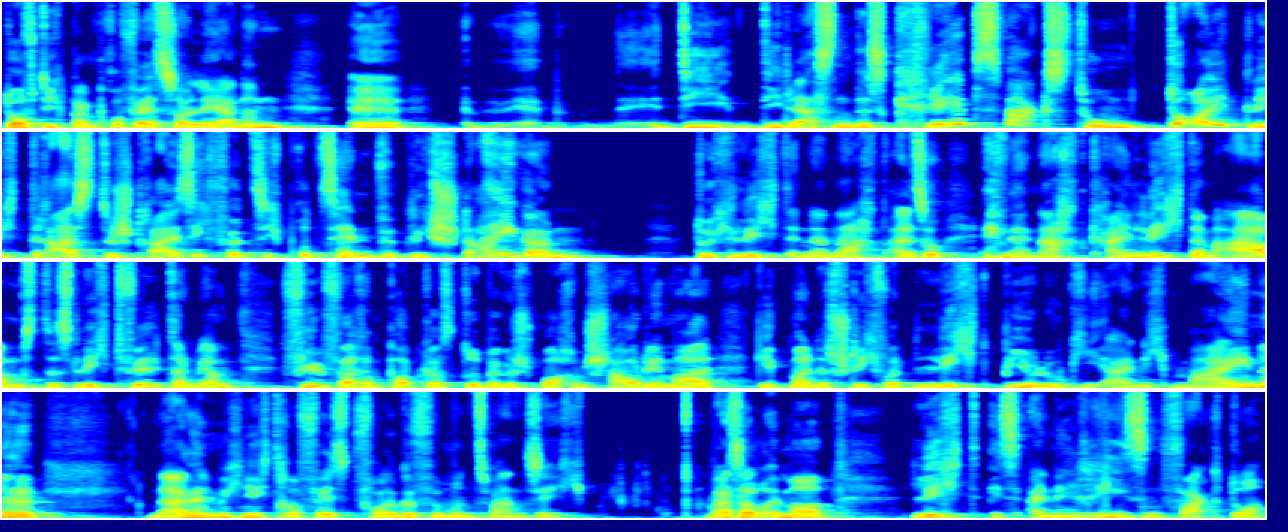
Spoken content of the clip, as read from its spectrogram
durfte ich beim Professor lernen. Äh, die, die lassen das Krebswachstum deutlich, drastisch 30, 40 Prozent wirklich steigern durch Licht in der Nacht. Also in der Nacht kein Licht, am Abend das Licht filtern. Wir haben vielfach im Podcast darüber gesprochen. Schau dir mal, gib mal das Stichwort Lichtbiologie ein. Ich meine, nagel mich nicht drauf fest, Folge 25. Was auch immer, Licht ist ein Riesenfaktor.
